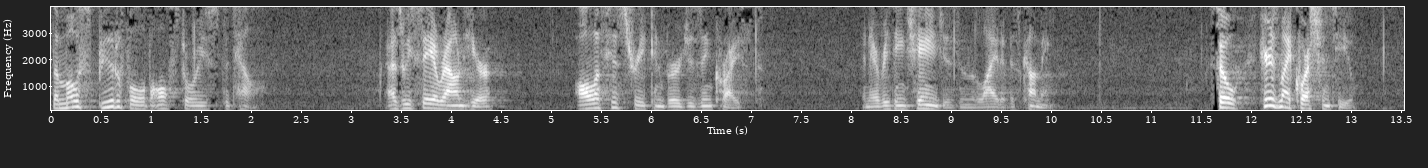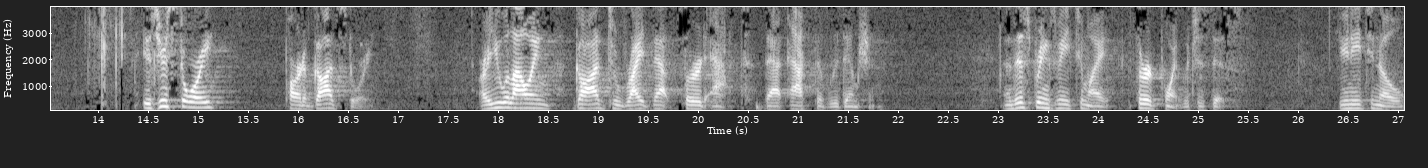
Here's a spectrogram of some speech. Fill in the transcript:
the most beautiful of all stories to tell. As we say around here, all of history converges in Christ, and everything changes in the light of his coming. So here's my question to you Is your story part of God's story? Are you allowing God to write that third act, that act of redemption? And this brings me to my third point, which is this you need to know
